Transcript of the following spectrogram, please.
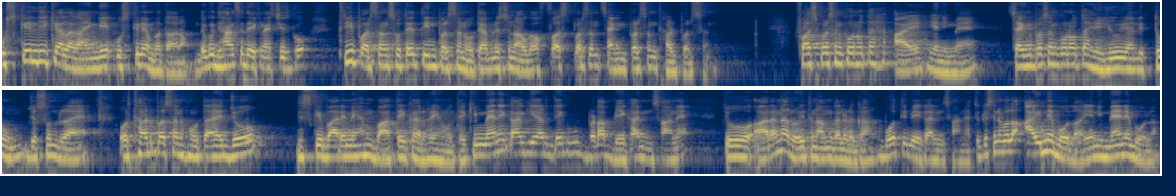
उसके लिए क्या लगाएँगे? उसके लिए मैं बता रहा हूँ। देखो, ध्यान से देखना इस चीज़ को। थ्री पर्सन होते हैं, तीन पर्सन होते हैं। आपने सुना होगा first person second person third person first person कौन होता है? आई यानी मैं। सेकंड पर्सन कौन होता है? यू यानी तुम, जो सुन रहा है। और थर्ड पर्सन होता है जो, जिसके बारे में हम बातें कर रहे होते हैं। कि मैंने कहा कि यार, देख, वो बड़ा बेकार इंसान है। जो आ रहा है ना, रोहित नाम का लड़का, बहुत ही बेकार इंसान है। तो किसी ने बोला आई ने बोला, यानी मैंने बोला।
